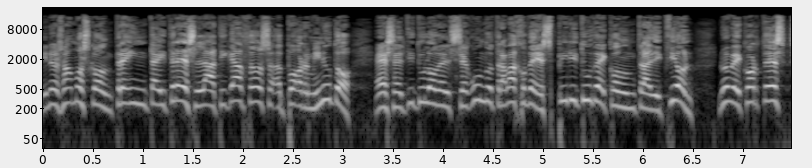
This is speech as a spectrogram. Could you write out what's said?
y nos vamos con 33 latigazos por minuto. Es el título del segundo trabajo de Espíritu de Contradicción. Nueve cortes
